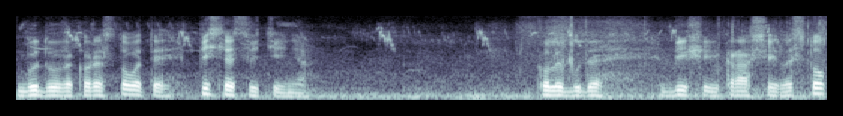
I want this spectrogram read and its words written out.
буду використовувати після цвітіння. Коли буде більший і кращий листок.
